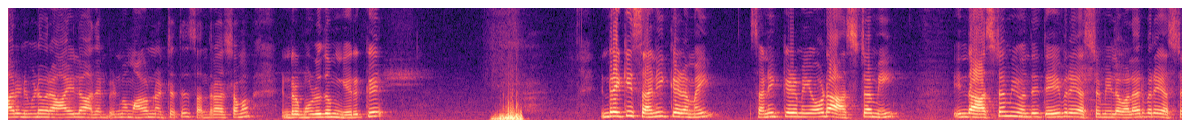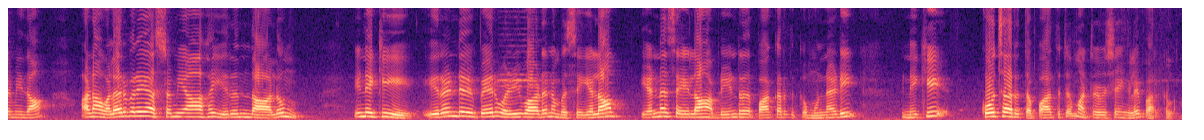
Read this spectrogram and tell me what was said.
ஆறு நிமிடம் வரை ஆயிலும் அதன் பின்பு மகம் நட்சத்திரம் சந்திராசிரமம் இன்று முழுதும் இருக்குது இன்றைக்கு சனிக்கிழமை சனிக்கிழமையோட அஷ்டமி. இந்த அஷ்டமி வந்து தேய்பிரை அஷ்டமியில் வளர்பிறை அஷ்டமி தான். ஆனால் வளர்பிறை அஷ்டமியாக இருந்தாலும் இன்றைக்கி இரண்டு பேர் வழிபாடை நம்ம செய்யலாம். என்ன செய்யலாம் அப்படின்றத பார்க்குறதுக்கு முன்னாடி இன்றைக்கி கோச்சாரத்தை பார்த்துட்டு மற்ற விஷயங்களை பார்க்கலாம்.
